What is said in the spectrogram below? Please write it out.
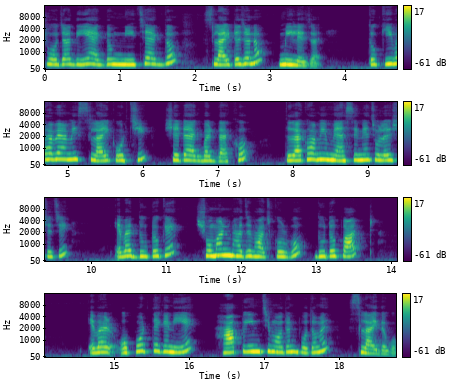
সোজা দিয়ে একদম নিচে একদম সেলাইটা যেন মিলে যায়। তো কীভাবে আমি সেলাই করছি? সেটা একবার দেখো। তো দেখো আমি মেশিনে চলে এসেছি। এবার দুটোকে সমান ভাজে ভাজ করব, দুটো পার্ট এবার ওপর থেকে নিয়ে হাফ ইঞ্চি মতন প্রথমে সেলাই দেবো।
